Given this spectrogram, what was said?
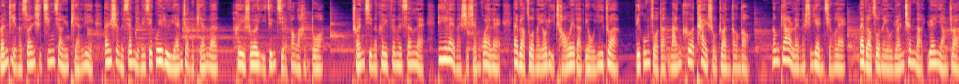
文体呢虽然是倾向于骈俪，但是呢，相比那些规律严整的骈文。可以说已经解放了很多。传奇呢可以分为三类，第一类呢是神怪类，代表作呢有李朝威的《柳依传》、李公佐的《南柯太守传》等等。那么第二类呢是艳情类，代表作呢有元稛的《鸳鸯传》、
